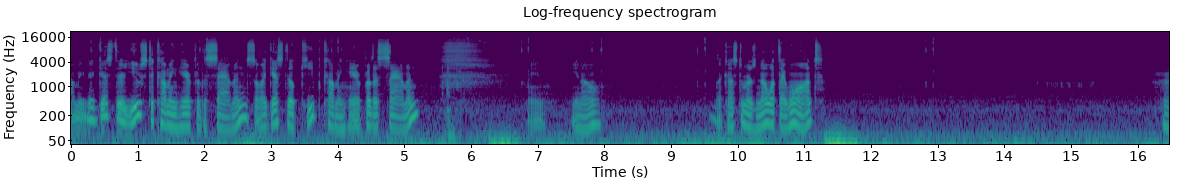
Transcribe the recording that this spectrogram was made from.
I mean, I guess they're used to coming here for the salmon, so I guess they'll keep coming here for the salmon. I mean, you know, the customers know what they want. Hmm.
